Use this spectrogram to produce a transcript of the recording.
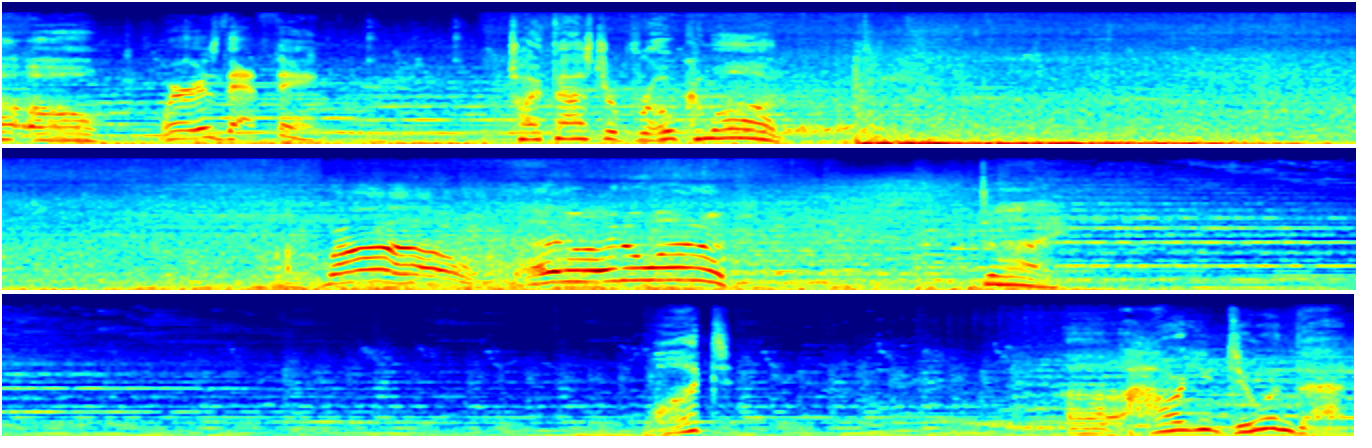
Uh oh. Where is that thing? Try faster, bro. Come on. Whoa! I don't, I don't wanna die. What? Uh, how are you doing that?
